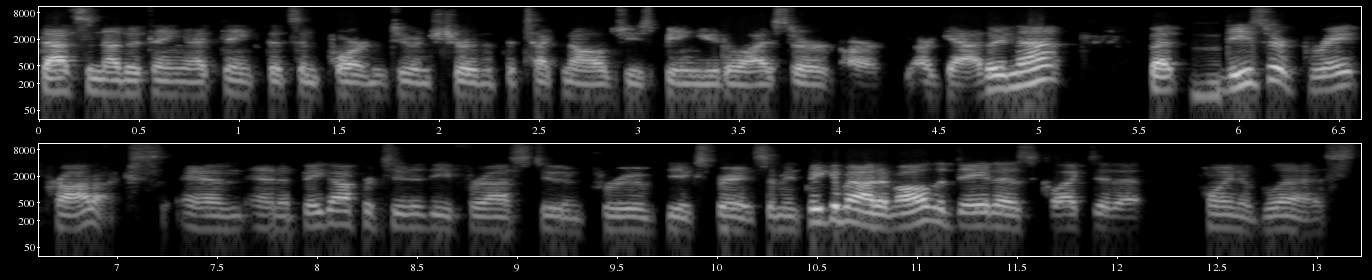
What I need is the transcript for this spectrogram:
that's another thing I think that's important to ensure that the technologies being utilized are are, are gathering that. But mm-hmm. these are great products and and a big opportunity for us to improve the experience. I mean, think about if all the data is collected at point of list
